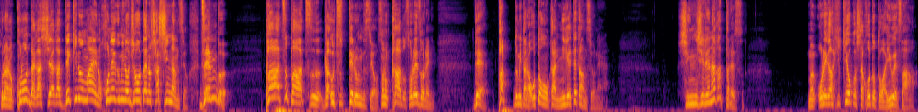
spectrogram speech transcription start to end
これあの、この駄菓子屋ができる前の骨組みの状態の写真なんですよ。全部パーツパーツが写ってるんですよ。そのカードそれぞれに。で、パッと見たらおとんおかん逃げてたんですよね。信じれなかったです。ま、俺が引き起こしたこととは言えさ、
